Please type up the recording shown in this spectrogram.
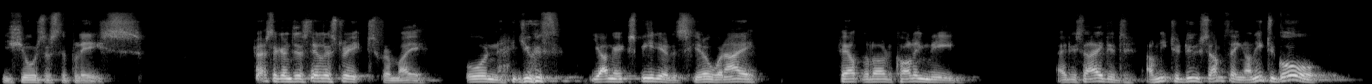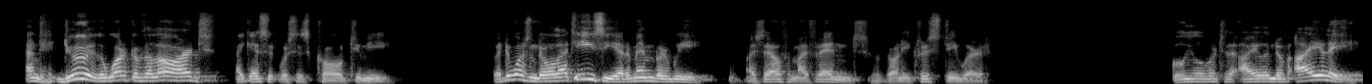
He shows us the place. Perhaps I can just illustrate from my own youth, young experience. You know, when I felt the Lord calling me, I decided I'll need to do something. I'll need to go and do the work of the Lord. I guess it was his call to me. But it wasn't all that easy. I remember we, myself and my friend Ronnie Christie, were going over to the island of Islay.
